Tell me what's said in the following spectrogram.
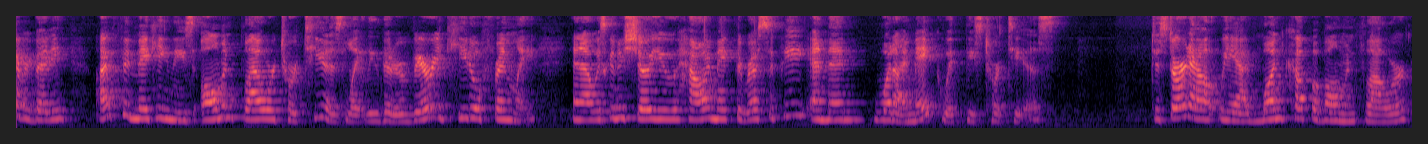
everybody. I've been making these almond flour tortillas lately that are very keto friendly and I was going to show you how I make the recipe and then what I make with these tortillas. To start out we add one cup of almond flour,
